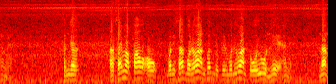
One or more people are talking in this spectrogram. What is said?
นั่นน่ะเพิ่นจะอาศัยมาเป้าเอาบริษัทบริวารเพิ่นก็เป็นบริวารตัวยุ่นนี่นั่นนี่นั่น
